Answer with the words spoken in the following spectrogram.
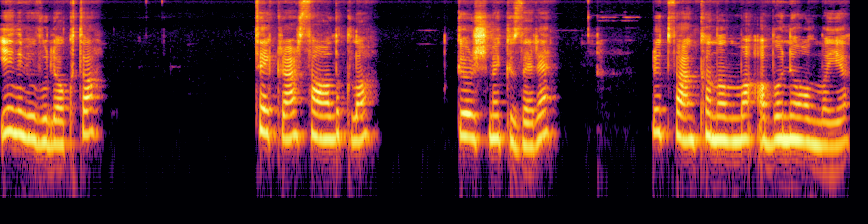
Yeni bir vlogta tekrar sağlıkla görüşmek üzere. Lütfen kanalıma abone olmayı,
